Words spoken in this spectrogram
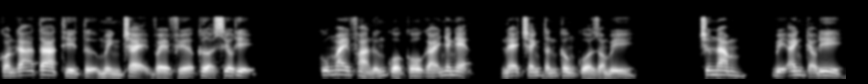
Còn gã ta thì tự mình chạy về phía cửa siêu thị. Cũng may phản ứng của cô gái nhanh nhẹn, né tránh tấn công của zombie. Chương năm bị anh kéo đi.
